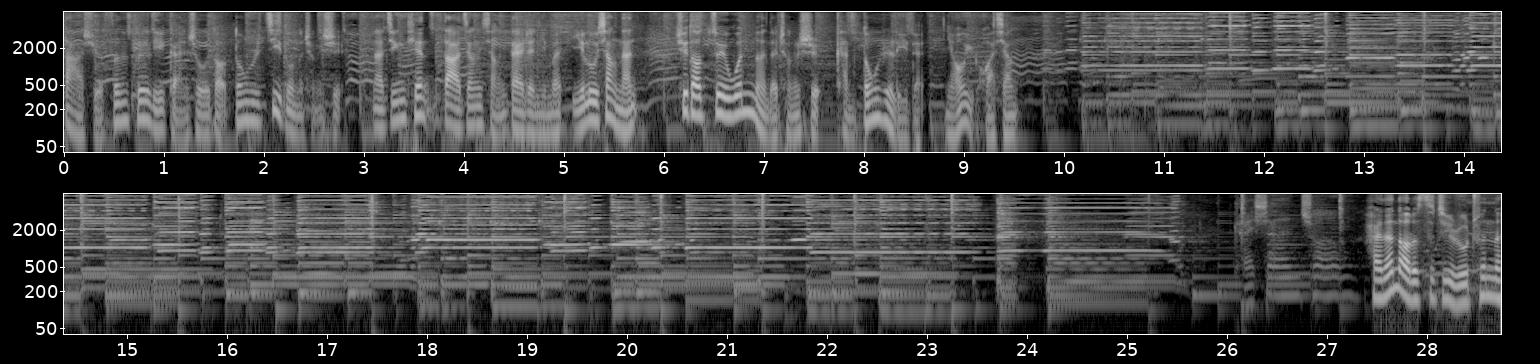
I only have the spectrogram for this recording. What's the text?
大雪纷飞里感受到冬日悸动的城市。那今天，大江想带着你们一路向南，去到最温暖的城市，看冬日里的鸟语花香。海南岛的四季如春呢，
